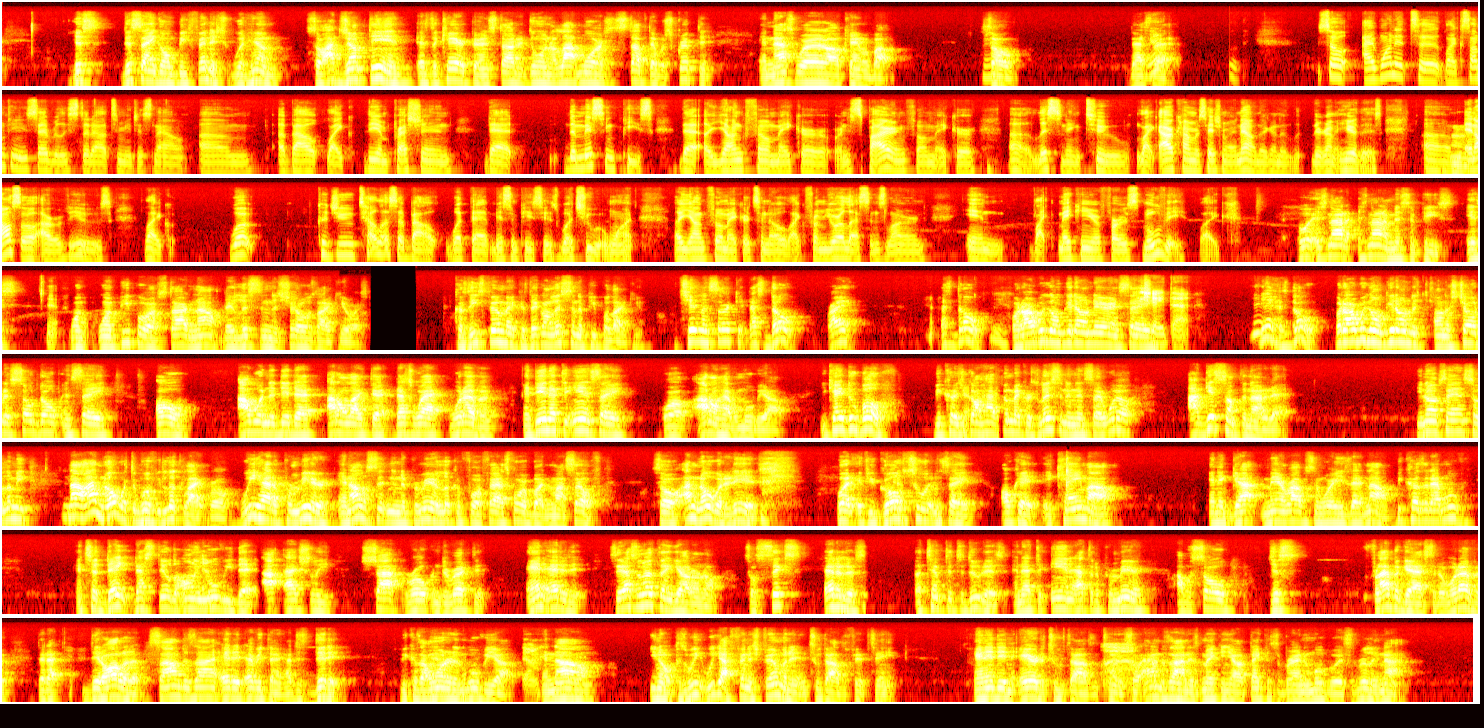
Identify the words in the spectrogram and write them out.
this this ain't gonna be finished with him so I jumped in as the character and started doing a lot more stuff that was scripted, and that's where it all came about. So that's yeah. that. So I wanted to like something you said really stood out to me just now um, about like the impression that the missing piece that a young filmmaker or an aspiring filmmaker uh, listening to like our conversation right now they're gonna they're gonna hear this um, mm. and also our reviews like what could you tell us about what that missing piece is what you would want a young filmmaker to know like from your lessons learned in like making your first movie like well it's not it's not a missing piece it's yeah. when, when people are starting out they listen to shows like yours because these filmmakers they're going to listen to people like you chitlin circuit that's dope right that's dope yeah. but are we going to get on there and say appreciate that yeah it's dope but are we going to get on the on the show that's so dope and say oh I wouldn't have did that. I don't like that. That's whack. Whatever. And then at the end say, well, I don't have a movie out. You can't do both because you're gonna have filmmakers listening and say, well, I get something out of that. You know what I'm saying? So let me Now I know what the movie looked like, bro. We had a premiere, and I was sitting in the premiere looking for a fast forward button myself. So I know what it is. But if you go to it and say, okay, it came out and it got Mann Robinson where he's at now because of that movie. And to date, that's still the only Yeah. movie that I actually shot, wrote, and directed and edited. See, that's another thing y'all don't know. So six mm-hmm. editors attempted to do this, and at the end, after the premiere, I was so just flabbergasted or whatever that I did all of it, sound design, edit, everything. I just did it because I wanted the movie out. And now, you know, because we we got finished filming it in 2015, and it didn't air to 2020. So Amazon is making y'all think it's a brand new movie, but it's really not.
